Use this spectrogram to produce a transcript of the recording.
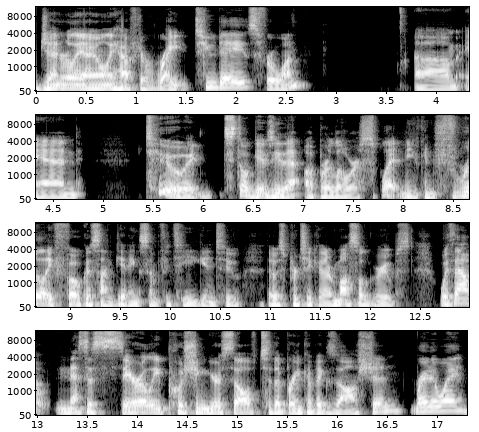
generally I only have to write two days for one. Um, and two, it still gives you that upper lower split and you can really focus on getting some fatigue into those particular muscle groups without necessarily pushing yourself to the brink of exhaustion right away.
